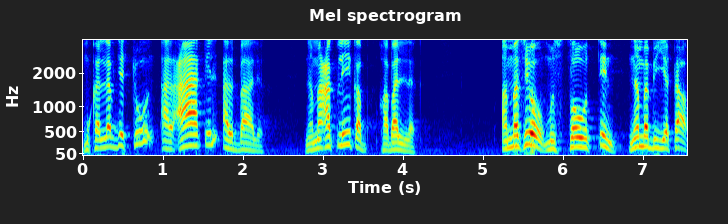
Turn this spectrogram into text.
مكلف جتون العاقل البالغ. نما عقلي قبلك. أما سيو مستوطن نما بيتاو.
